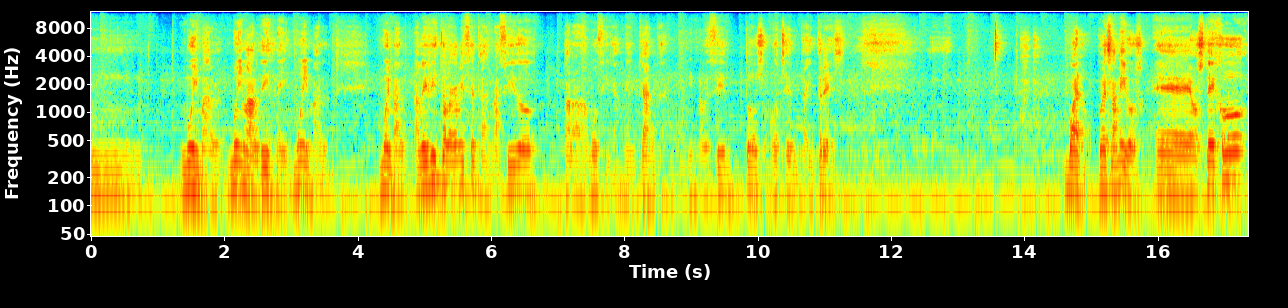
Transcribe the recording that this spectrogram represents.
Mm, muy mal, muy mal Disney, muy mal, muy mal. ¿Habéis visto la camiseta? Nacido para la música, me encanta. 1983. Bueno, pues amigos, eh, os dejo.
